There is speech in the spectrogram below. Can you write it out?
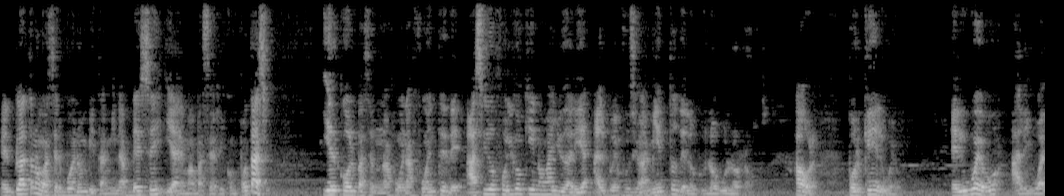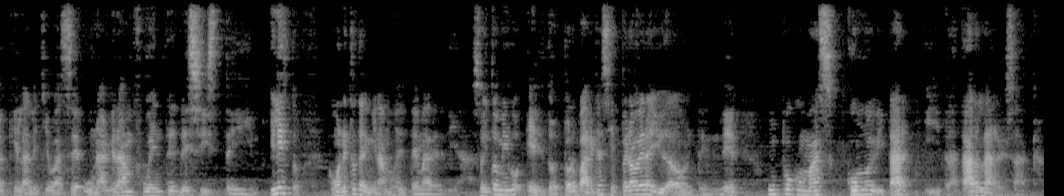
El plátano va a ser bueno en vitamina B6 y además va a ser rico en potasio y el col va a ser una buena fuente de ácido fólico que nos ayudaría al buen funcionamiento de los glóbulos rojos. Ahora, ¿por qué el huevo? El huevo, al igual que la leche, va a ser una gran fuente de cisteína. Y listo, con esto terminamos el tema del día. Soy tu amigo el Dr. Vargas y espero haber ayudado a entender un poco más cómo evitar y tratar la resaca.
